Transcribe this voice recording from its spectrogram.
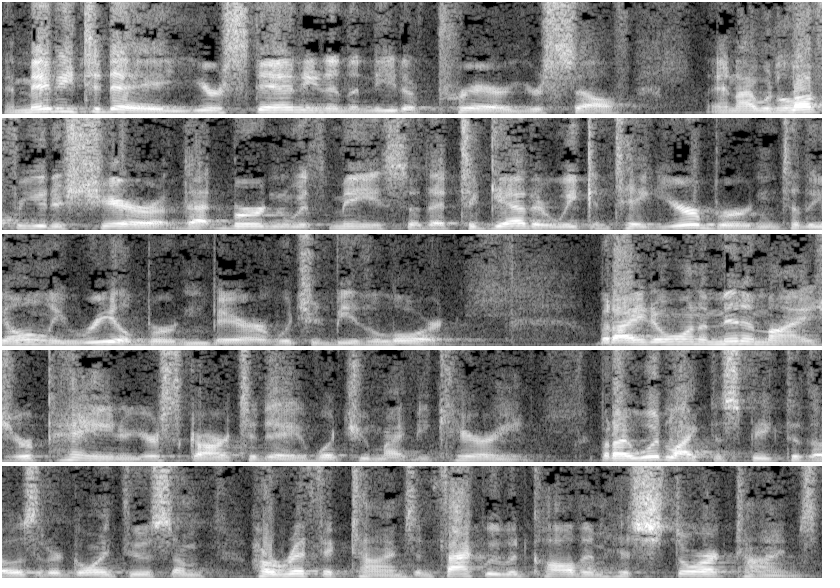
And maybe today you're standing in the need of prayer yourself. And I would love for you to share that burden with me so that together we can take your burden to the only real burden bearer, which would be the Lord. But I don't want to minimize your pain or your scar today, what you might be carrying. But I would like to speak to those that are going through some horrific times. In fact, we would call them historic times.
